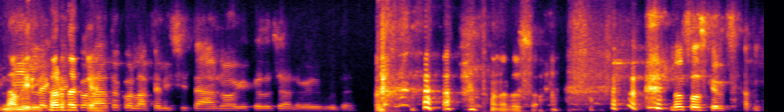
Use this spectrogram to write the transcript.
no, mi è ricordo che... calcolato con la felicità, no? Che cosa c'hanno Bhutan? No, non lo so. non sto scherzando.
